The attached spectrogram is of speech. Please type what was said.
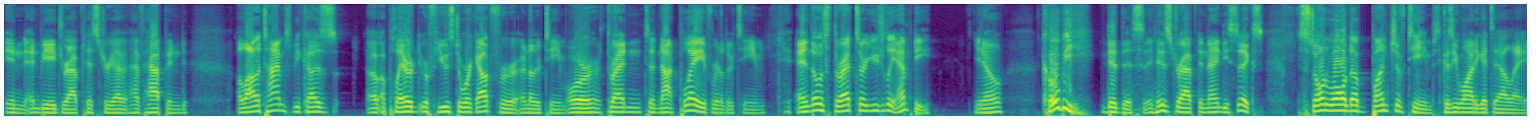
in NBA draft history have, have happened a lot of times because a, a, player refused to work out for another team or threatened to not play for another team. And those threats are usually empty. You know, Kobe did this in his draft in 96. Stonewalled a bunch of teams because he wanted to get to LA.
